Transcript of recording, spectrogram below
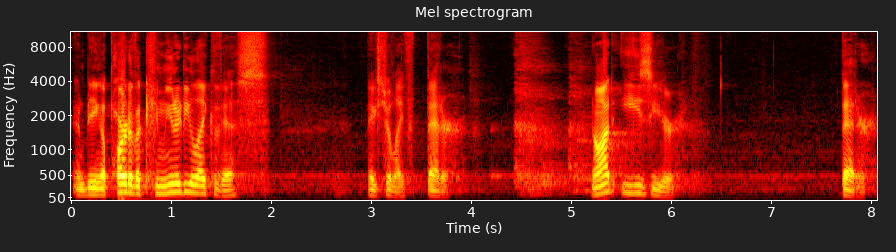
and being a part of a community like this makes your life better. Not easier, better.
